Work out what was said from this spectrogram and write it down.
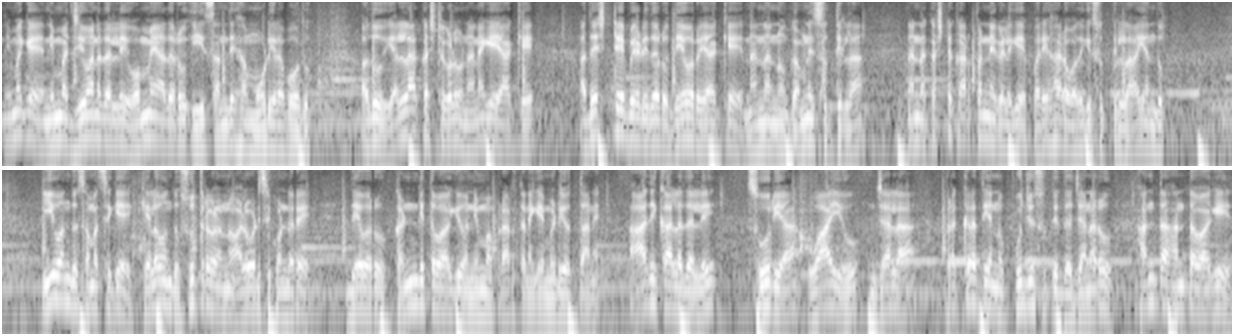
ನಿಮಗೆ ನಿಮ್ಮ ಜೀವನದಲ್ಲಿ ಒಮ್ಮೆಯಾದರೂ ಈ ಸಂದೇಹ ಮೂಡಿರಬಹುದು. ಅದು ಎಲ್ಲ ಕಷ್ಟಗಳು ನನಗೆ ಯಾಕೆ? ಅದೆಷ್ಟೇ ಬೇಡಿದರೂ ದೇವರು ಯಾಕೆ ನನ್ನನ್ನು ಗಮನಿಸುತ್ತಿಲ್ಲ? ನನ್ನ ಕಷ್ಟ ಕಾರ್ಪಣ್ಯಗಳಿಗೆ ಪರಿಹಾರ ಒದಗಿಸುತ್ತಿಲ್ಲ ಎಂದು. ಈ ಒಂದು ಸಮಸ್ಯೆಗೆ ಕೆಲವೊಂದು ಸೂತ್ರಗಳನ್ನು ಅಳವಡಿಸಿಕೊಂಡರೆ ದೇವರು ಖಂಡಿತವಾಗಿಯೂ ನಿಮ್ಮ ಪ್ರಾರ್ಥನೆಗೆ ಮಿಡಿಯುತ್ತಾನೆ. ಆದಿಕಾಲದಲ್ಲಿ ಸೂರ್ಯ, ವಾಯು, ಜಲ, ಪ್ರಕೃತಿಯನ್ನು ಪೂಜಿಸುತ್ತಿದ್ದ ಜನರು ಹಂತ ಹಂತವಾಗಿ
